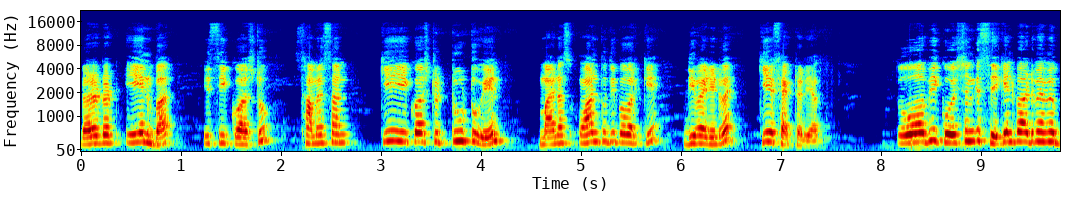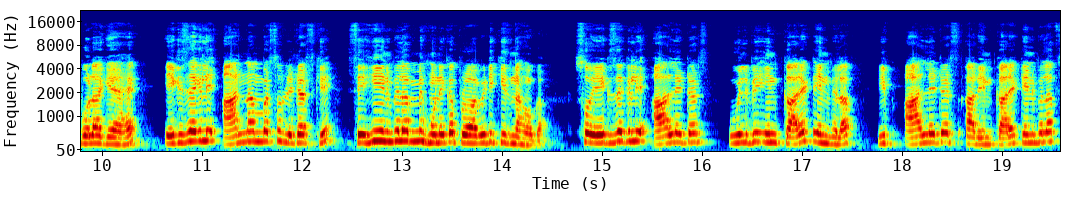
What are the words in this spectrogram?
dot dot A N bar is equals to summation K equals to two to N minus one to the power K divided by K factorial तो अभी क्वेश्चन के सेकेंड पार्ट में हमें बोला गया है exactly R numbers of letters के सही एनवेलप में होने का प्रोबेबिलिटी कितना होगा? So exactly R letters will be in correct envelope if R letters are in correct envelope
